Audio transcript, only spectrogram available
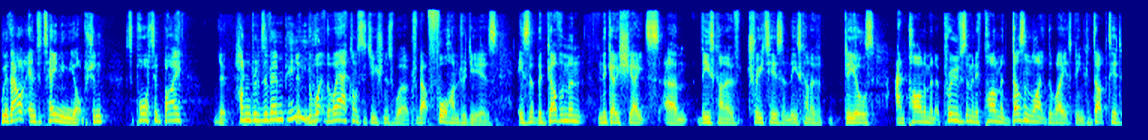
without entertaining the option supported by hundreds of MPs. Look, the, way, the way our constitution has worked for about 400 years is that the government negotiates um, these kind of treaties and these kind of deals, and Parliament approves them. And if Parliament doesn't like the way it's being conducted,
